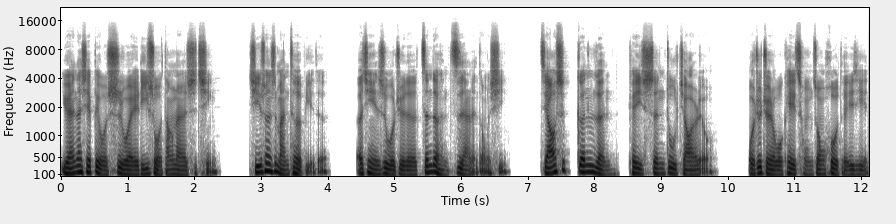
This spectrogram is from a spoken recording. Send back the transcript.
原来那些被我视为理所当然的事情，其实算是蛮特别的，而且也是我觉得真的很自然的东西。只要是跟人可以深度交流，我就觉得我可以从中获得一些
